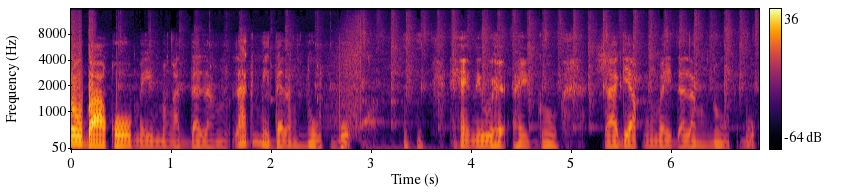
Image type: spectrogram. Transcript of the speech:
raw ba ako may mga dalang, lagi may dalang notebook? Anywhere I go, lagi akong may dalang notebook.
